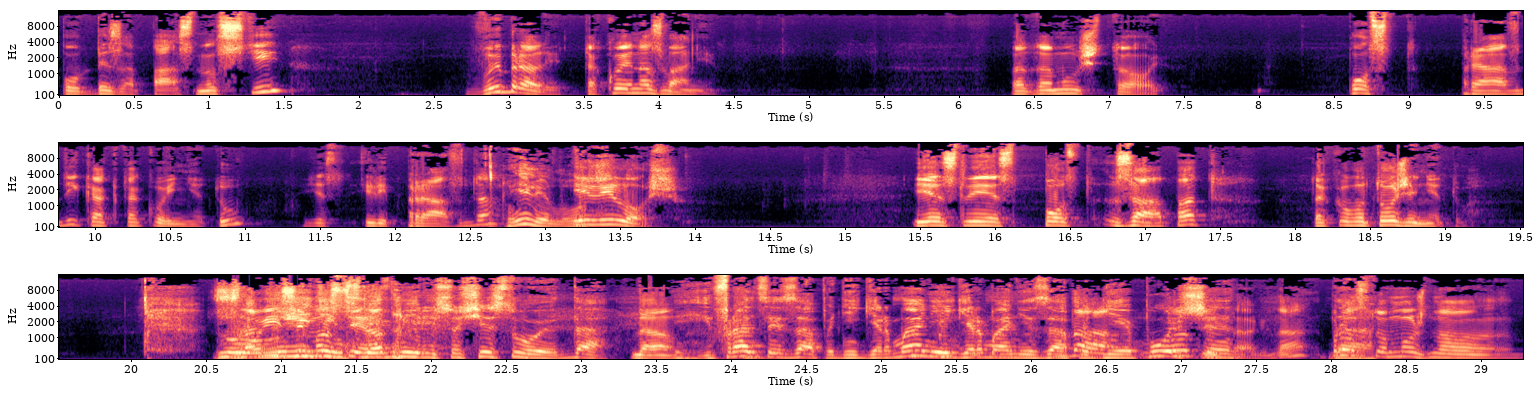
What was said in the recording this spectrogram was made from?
по безопасности выбрали такое название. Потому что пост правды как такой нету, есть или правда, Или ложь. или ложь. Если есть пост-запад, такого тоже нету. Ну, зависимости от- в мире существует, да. Да. И Франция западнее Германии, Германия западнее Да, Польши. вот так, да. Да. Просто можно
